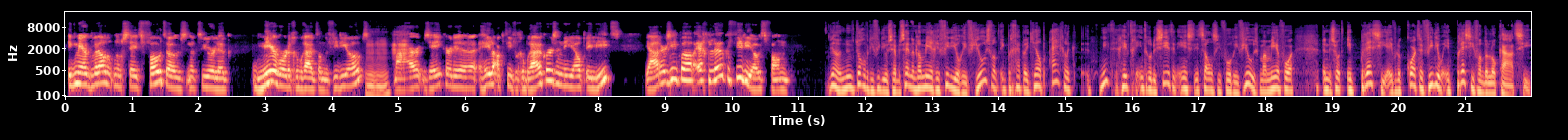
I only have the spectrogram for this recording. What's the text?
Ik merk wel dat nog steeds foto's natuurlijk meer worden gebruikt dan de video's. Mhm. Maar zeker de hele actieve gebruikers en de Yelp Elites. Ja, daar zie ik wel echt leuke video's van. Ja, nu we toch over die video's hebben, zijn er dan meer video-reviews? Want ik begrijp dat Yelp eigenlijk het niet heeft geïntroduceerd in eerste instantie voor reviews, maar meer voor een soort impressie, even een korte video-impressie van de locatie.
